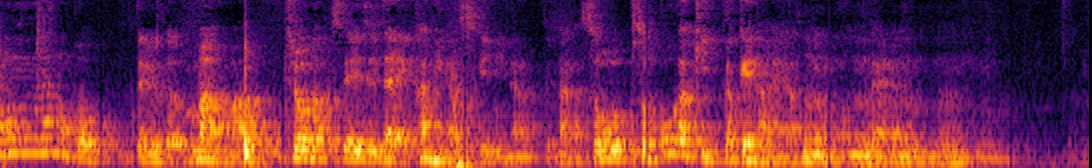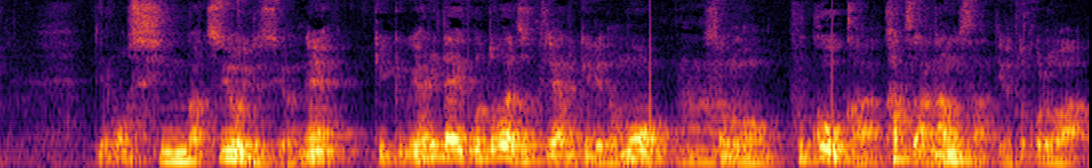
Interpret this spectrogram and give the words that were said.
女の子というかまあまあ小学生時代神が好きになるってなんかそうそこがきっかけなんやと思って、でも芯が強いですよね。結局やりたいことはずっとやるけれども、うん。その福岡かつアナウンサーっていうところは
